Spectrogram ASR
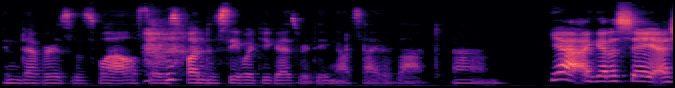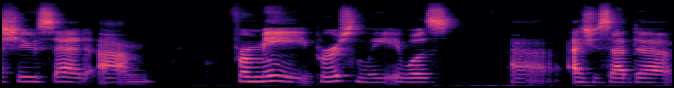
endeavors as well. So it was fun to see what you guys were doing outside of that. Um, yeah, I gotta say, as you said, um, for me personally, it was, uh, as you said, the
